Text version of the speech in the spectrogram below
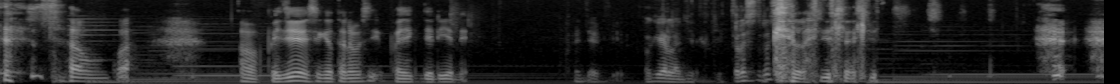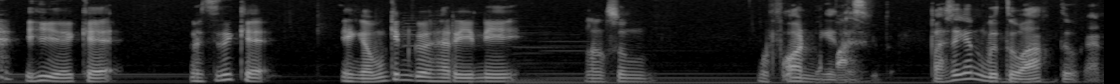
sampah oh PJ singkatan apa sih pajak jadian ya Pajak. Oke lanjut lagi. Terus terus. Oke lanjut lanjut iya kayak maksudnya kayak ya nggak mungkin gue hari ini langsung move on lepas gitu gitu. pasti kan butuh waktu kan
